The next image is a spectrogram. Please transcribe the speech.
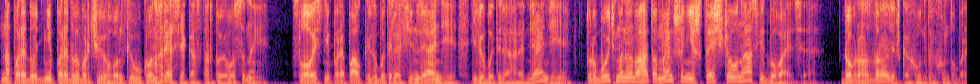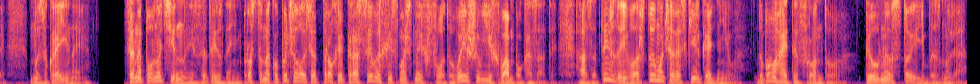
напередодні передвиборчої гонки у Конгрес, яка стартує восени. Словесні перепалки любителя Фінляндії і любителя Гренляндії турбують мене набагато менше, ніж те, що у нас відбувається. Доброго здоров'ячка, хунту і хунтубери. Ми з України. Це не повноцінний за тиждень, просто накопичилося трохи красивих і смачних фото. Вирішив їх вам показати. А за тиждень влаштуємо через кілька днів. Допомагайте фронту. Тил не встоїть без нуля,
